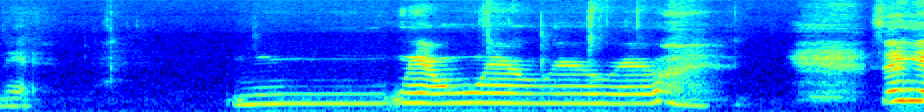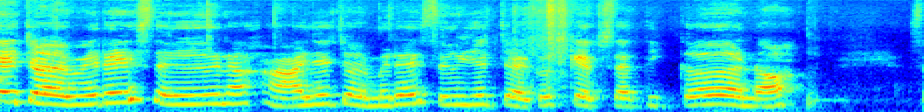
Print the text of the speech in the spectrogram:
เนี่ยอืมแววแววแววแววซึ่งยายจอยไม่ได้ซื้อนะคะยายจอยไม่ได้ซื้อยายจอยก็เก็บสติกเกอร์เนาะส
